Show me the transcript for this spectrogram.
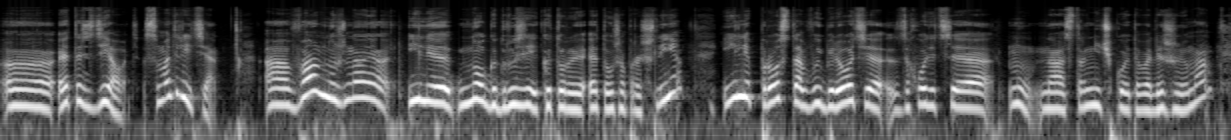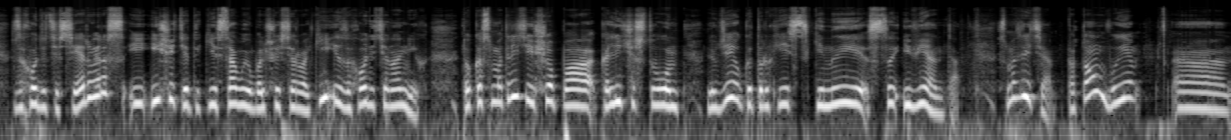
э, это сделать. Смотрите, а вам нужно или много друзей, которые это уже прошли, или просто вы берете, заходите ну, на страничку этого режима, заходите в серверс и ищете такие самые большие серваки и заходите на них. Только смотрите еще по количеству людей, у которых есть скины с ивента. Смотрите, потом вы э,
